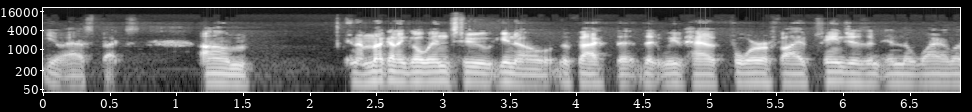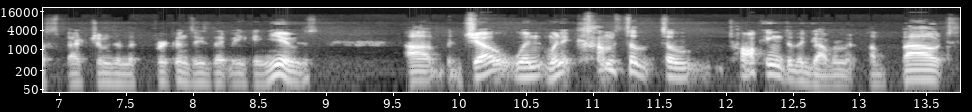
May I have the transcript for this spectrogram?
you know, aspects. Um, and I'm not going to go into, you know, the fact that, that we've had four or five changes in, in the wireless spectrums and the frequencies that we can use. Uh, but Joe, when, when it comes to, to talking to the government about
